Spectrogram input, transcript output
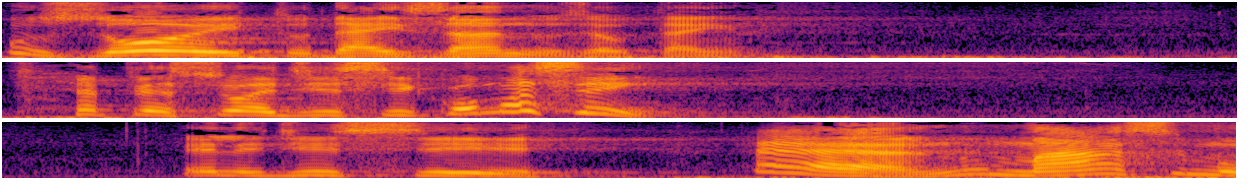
Uns oito, dez anos eu tenho. A pessoa disse: Como assim? Ele disse: é, no máximo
